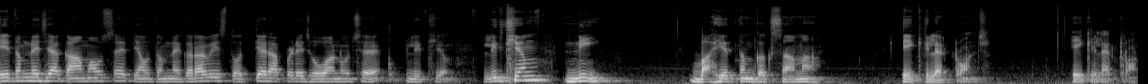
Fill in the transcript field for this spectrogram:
એ તમને જ્યાં કામ આવશે, ત્યાં હું તમને કરાવીશ. તો અત્યારે આપણે જોવાનું છે, લિથિયમ. લિથિયમની બાહ્યતમ કક્ષામાં એક ઇલેક્ટ્રોન છે એક ઇલેક્ટ્રોન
